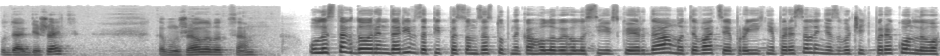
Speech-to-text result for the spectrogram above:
куда бежать, кому жаловаться. У листах до орендарів за підписом заступника голови Голосіївської РДА мотивація про їхнє переселення звучить переконливо.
